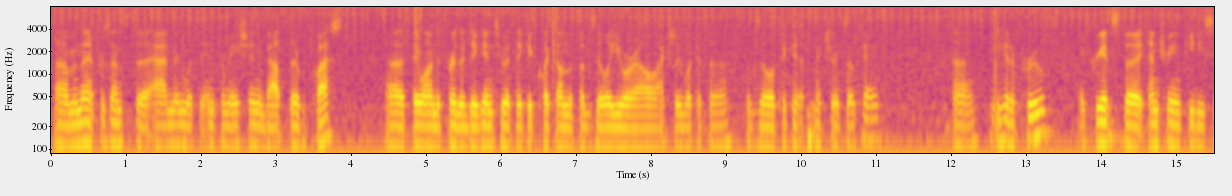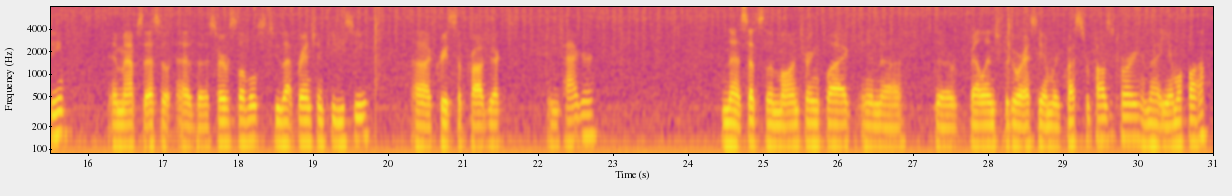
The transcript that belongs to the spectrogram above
Um, and then it presents the admin with the information about the request. Uh, if they wanted to further dig into it, they could click on the Bugzilla URL, actually look at the Bugzilla ticket, make sure it's okay. Uh, you hit approve, it creates the entry in PDC and maps the, SO, uh, the service levels to that branch in PDC, uh, creates the project in Pagure, and that sets the monitoring flag in uh, the RelEng Fedora SCM requests repository in that YAML file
